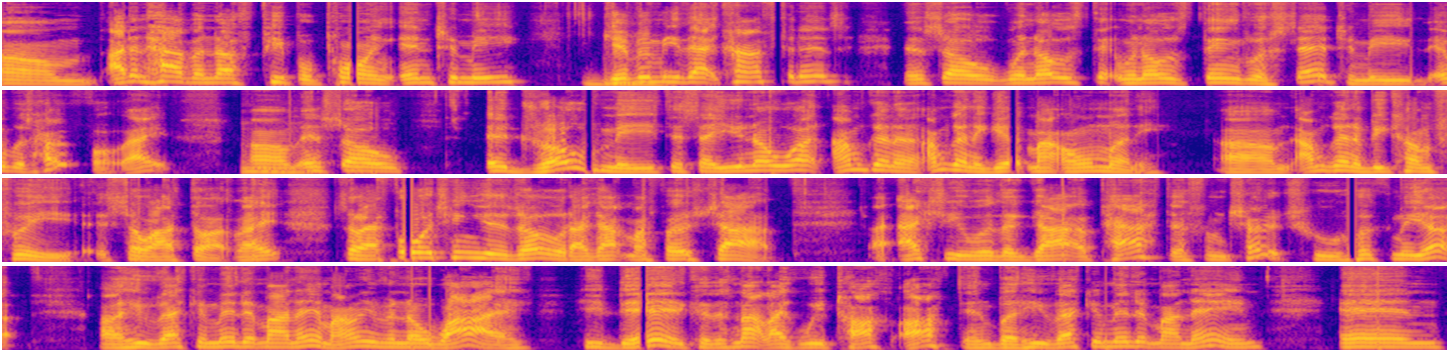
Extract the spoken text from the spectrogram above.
um, I didn't have enough people pouring into me, giving mm-hmm. me that confidence. And so when those th- when those things were said to me, it was hurtful, right? Um, mm-hmm. Um, and so it drove me to say, you know what, I'm gonna I'm gonna get my own money um, I'm going to become free. So I thought, right? So at 14 years old, I got my first job. I actually was a guy, a pastor from church who hooked me up. Uh, he recommended my name. I don't even know why he did because it's not like we talk often, but he recommended my name. And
